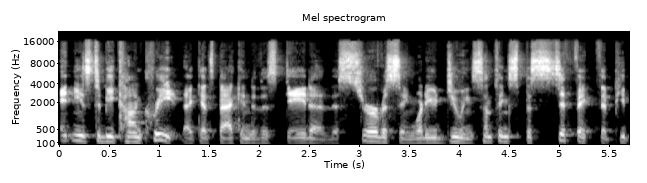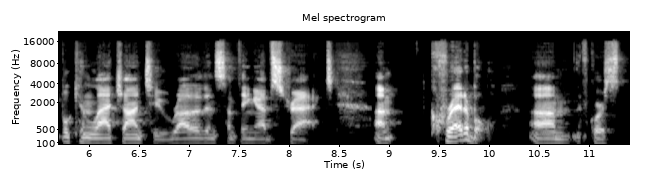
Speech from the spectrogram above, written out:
it needs to be concrete that gets back into this data this servicing. What are you doing? Something specific that people can latch onto rather than something abstract. Um, credible. Um, of course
